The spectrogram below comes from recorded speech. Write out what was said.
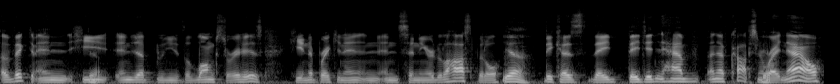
a victim, and he ended up. You know, the long story is, he ended up breaking in and, and sending her to the hospital, Yeah. because they they didn't have enough cops, and right now.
